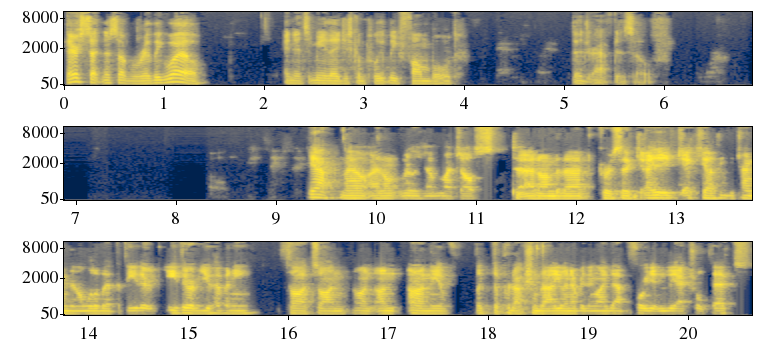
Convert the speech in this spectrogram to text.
they're setting us up really well. And then to me, they just completely fumbled the draft itself. Yeah, no, I don't really have much else to add on to that. Of course, I, I, I think you chimed in a little bit, but either either of you have any thoughts on on on on the like the production value and everything like that before we get into the actual picks?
